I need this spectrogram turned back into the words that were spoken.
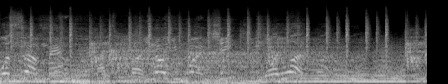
What's up, man? You know you won, G. Won what?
